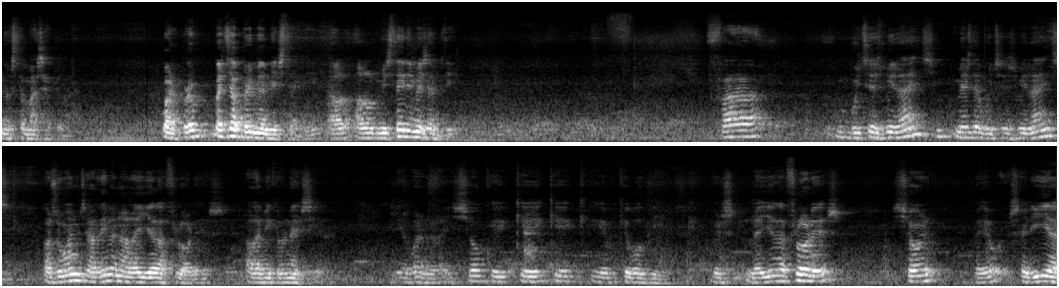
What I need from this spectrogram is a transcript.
no està massa clar. Bueno, però vaig al primer misteri, el, el misteri més antic. Fa 800.000 anys, més de 800.000 anys, els humans arriben a l'illa de Flores, a la Micronèsia i bueno, això què, què, què, què, què vol dir? Pues, la illa de Flores, això veieu, seria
